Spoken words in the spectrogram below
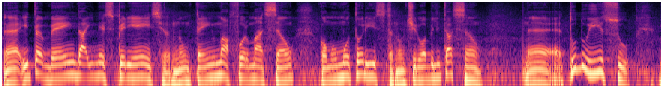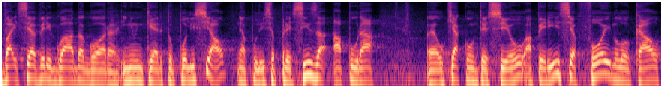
né? e também da inexperiência. Não tem uma formação como um motorista, não tirou habilitação. Né? Tudo isso vai ser averiguado agora em um inquérito policial. A polícia precisa apurar é, o que aconteceu. A perícia foi no local,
